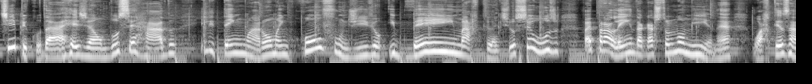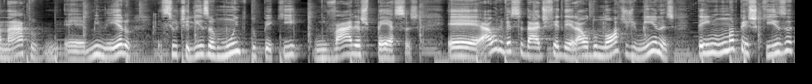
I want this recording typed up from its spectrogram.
Típico da região do Cerrado ele tem um aroma inconfundível e bem marcante. O seu uso vai para além da gastronomia, né? O artesanato é, mineiro se utiliza muito do pequi em várias peças. É, a Universidade Federal do Norte de Minas tem uma pesquisa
